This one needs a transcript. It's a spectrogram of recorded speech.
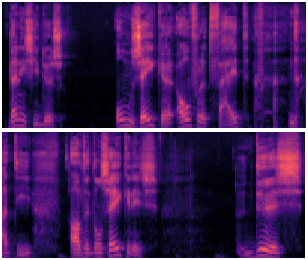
Dan is hij dus onzeker over het feit dat hij altijd onzeker is. Dus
